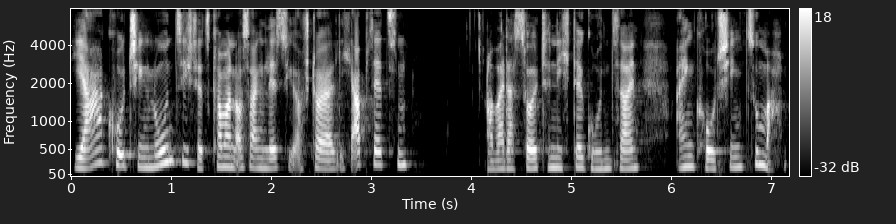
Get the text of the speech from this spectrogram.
ja, Coaching lohnt sich. Jetzt kann man auch sagen, lässt sich auch steuerlich absetzen. Aber das sollte nicht der Grund sein, ein Coaching zu machen.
